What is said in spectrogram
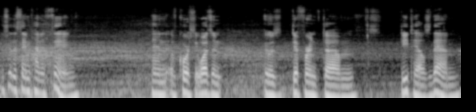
They said the same kind of thing and of course it wasn't it was different um, details then.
